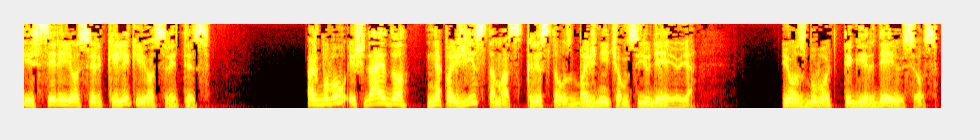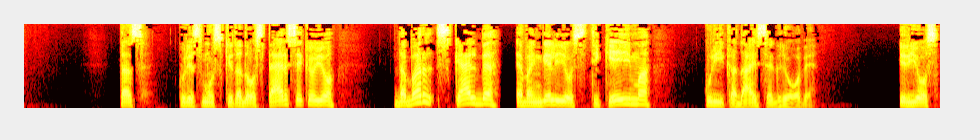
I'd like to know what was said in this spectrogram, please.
į Sirijos ir Kilikijos rytis. Aš buvau iš veido nepažįstamas Kristaus bažnyčioms judėjoje. Jos buvo tik girdėjusios. Tas, kuris mus kitados persekiojo, dabar skelbia Evangelijos tikėjimą, kurį kadaise griovė. Ir jos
